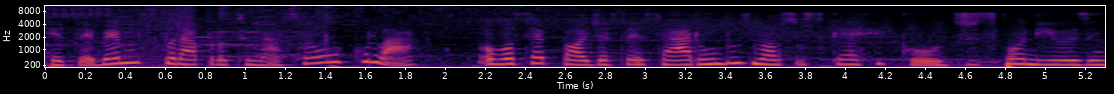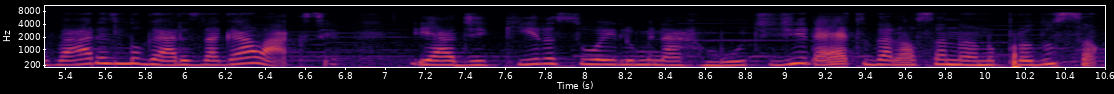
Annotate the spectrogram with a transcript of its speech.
Recebemos por aproximação ocular ou você pode acessar um dos nossos QR Codes disponíveis em vários lugares da galáxia e adquira sua Iluminar Multi direto da nossa nano produção.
